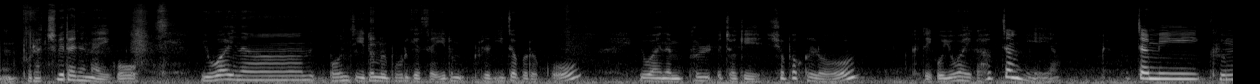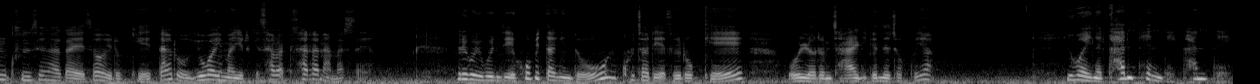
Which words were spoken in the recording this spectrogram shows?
음, 보라추비라는 아이고 이 아이는 뭔지 이름을 모르겠어요. 이름을 잊어버렸고 이 아이는 불 저기 슈퍼클론 그리고 이 아이가 흑장미예요. 흑장미 금 군생아가에서 이렇게 따로 이 아이만 이렇게 사, 살아남았어요. 그리고 이거 이제 호빗 땅인도 그 자리에서 이렇게 올여름 잘 이겨내줬고요. 이 아이는 칸테인데 칸테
